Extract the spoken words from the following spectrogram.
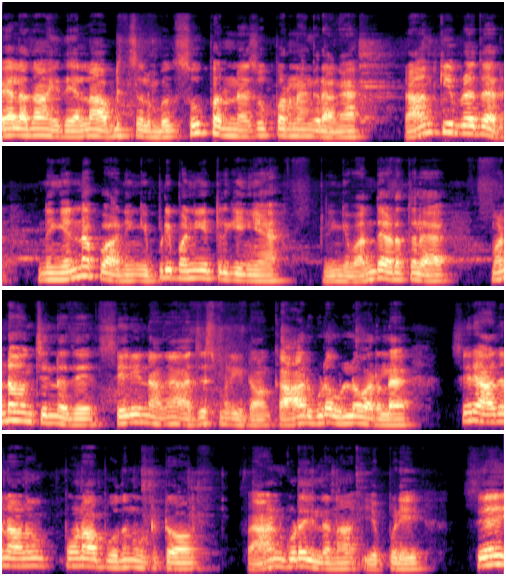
வேலை தான் இது எல்லாம் அப்படின்னு சொல்லும்போது சூப்பர்ண்ணே சூப்பர்ண்ணங்கிறாங்க ராம்கி பிரதர் நீங்கள் என்னப்பா நீங்கள் இப்படி பண்ணிகிட்டு இருக்கீங்க? நீங்கள் வந்த இடத்துல மண்டபம் சின்னது. சரி நாங்கள் அட்ஜஸ்ட் பண்ணிக்கிட்டோம். கார் கூட உள்ளே வரல. சரி அதனாலும் போனால் போதுன்னு விட்டுட்டோம். ஃபேன் கூட இல்லைன்னா எப்படி? சரி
